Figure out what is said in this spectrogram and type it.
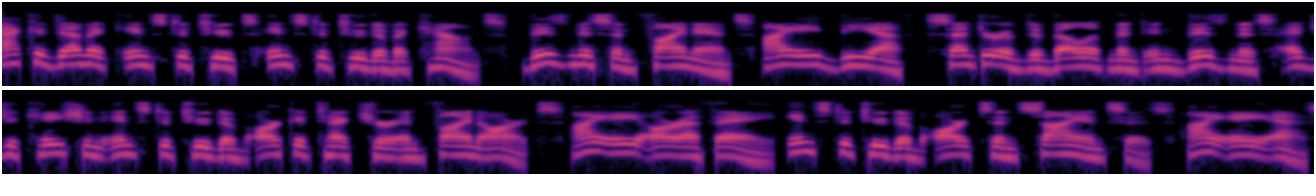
Academic Institutes Institute of Accounts, Business and Finance IABF, Center of Development in Business Education Institute of Architecture and Fine Arts IARFA, Institute of Arts and Sciences IAS,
